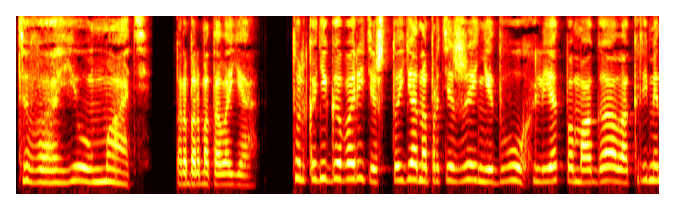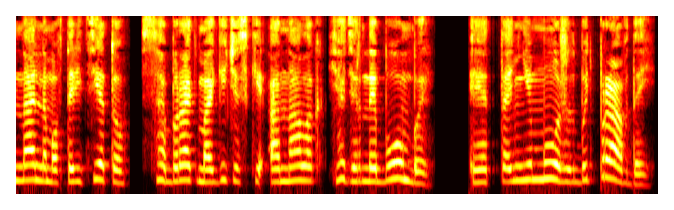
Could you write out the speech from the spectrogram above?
«Твою мать!» — пробормотала я. Только не говорите, что я на протяжении двух лет помогала криминальному авторитету собрать магический аналог ядерной бомбы. Это не может быть правдой.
